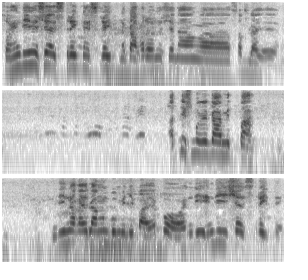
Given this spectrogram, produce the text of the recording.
So, hindi na siya straight na straight. Nagkakaroon na siya ng ah, sablay. Ayan. At least magagamit pa. Hindi na kailangan bumili pa. Ayan po, hindi, hindi siya straight eh.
